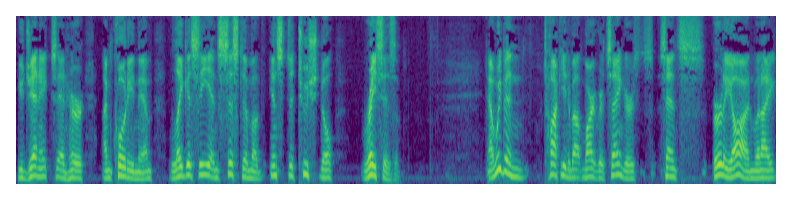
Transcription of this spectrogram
eugenics and her, I'm quoting them, legacy and system of institutional racism. Now, we've been talking about Margaret Sanger since early on when I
